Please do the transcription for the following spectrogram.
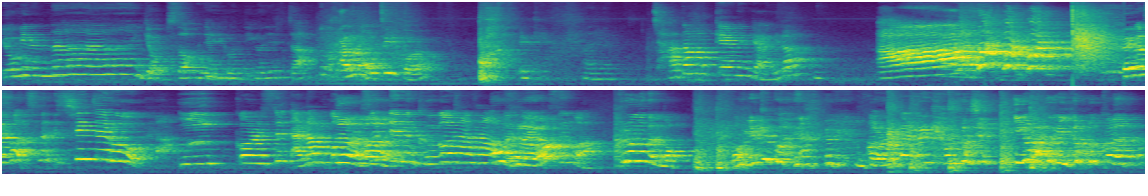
여기는 나 이게 없어. 그냥 이건 이건 일자. 그럼 알람 어떻게 꺼요? 이렇게 아니면 자다가 깨는 게 아니라 아 내가 서, 서- 실제로 이걸 쓸 알람 꺼를 쓸 때는 그거 상상하고 어, 그래요? 쓴 거야. 그러면은 뭐, 뭐 이렇게 꺼야 돼. 어, 이렇게 한 거지. 이거 말고 이걸로 꺼야 돼.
